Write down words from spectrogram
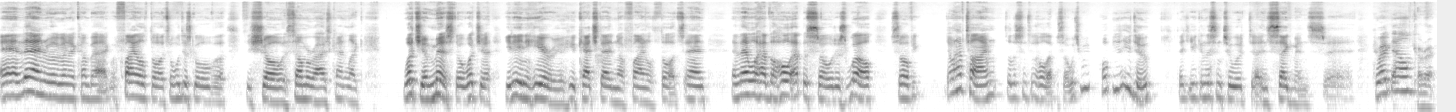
And then we're going to come back with final thoughts, and we'll just go over the show and summarize kind of like what you missed or what you, you didn't hear. You, you catch that in our final thoughts. And, and then we'll have the whole episode as well. So if you don't have time to listen to the whole episode, which we hope you, you do, that you can listen to it uh, in segments. Uh, correct, Alan? Correct.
